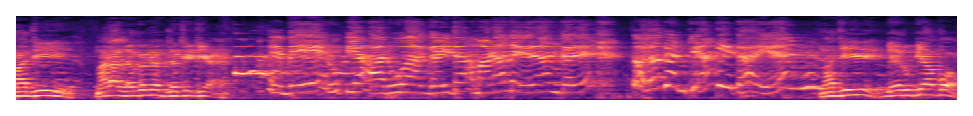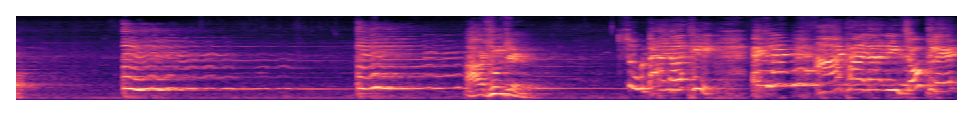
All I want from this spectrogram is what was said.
માજી મારા લગ્ન જ નથી થયા. એ બે રૂપિયા હારું આ ગઈઢા માણાને હેરાન કરે તો લગન ક્યાંથી થાય એમ? માજી બે રૂપિયા આપો. આ શું છે? છૂટા નથી. એટલે આઠ આનાની ચોકલેટ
